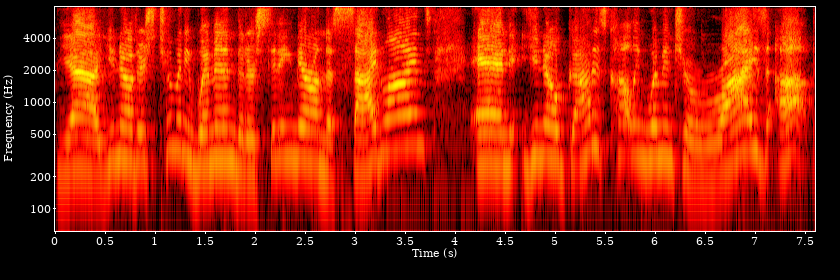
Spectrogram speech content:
Yeah, you know, there's too many women that are sitting there on the sidelines. And, you know, God is calling women to rise up.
